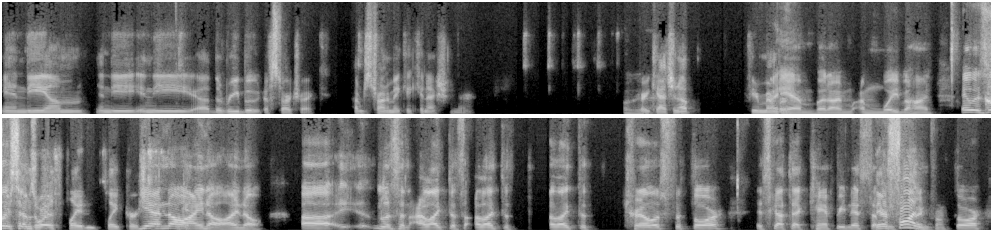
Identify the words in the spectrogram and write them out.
in the um in the in the uh, the reboot of Star Trek. I'm just trying to make a connection there. Okay. Are you catching up? If you remember, I am, but I'm I'm way behind. It was Chris listen, Hemsworth played played Kirk. Yeah, no, Okay. I know, I know. Uh, listen, I like the I like the I like the trailers for Thor. It's got that campiness that They're we fun. from Thor.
